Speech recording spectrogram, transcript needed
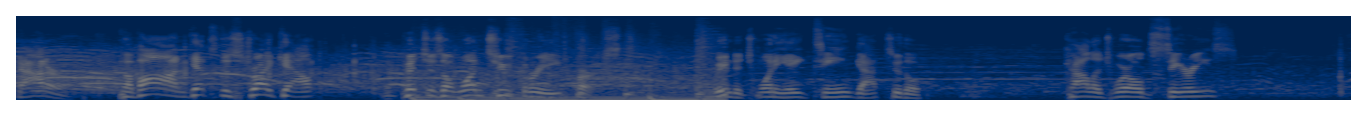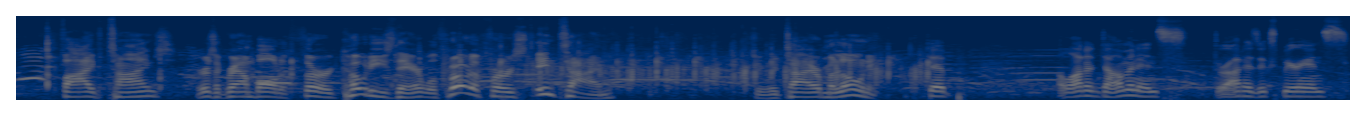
Got her. Kavan gets the strikeout and pitches a one, two, three first. We into 2018, got to the College World Series five times. There's a ground ball to third. Cody's there. Will throw to first in time to retire Maloney. A lot of dominance throughout his experience.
